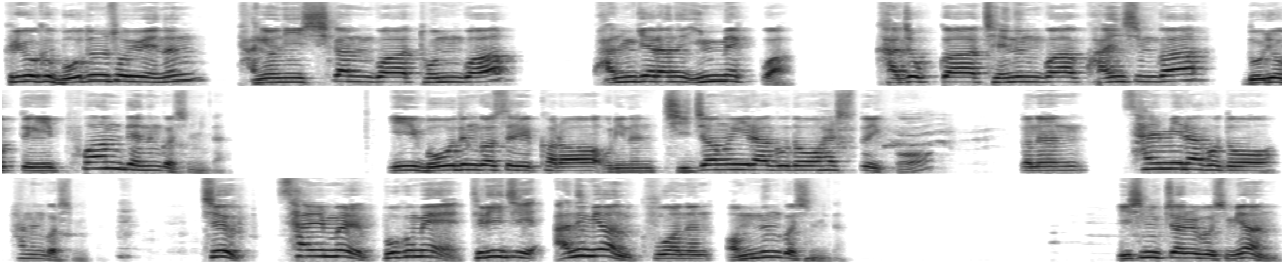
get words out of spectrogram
그리고 그 모든 소유에는 당연히 시간과 돈과 관계라는 인맥과 가족과 재능과 관심과 노력 등이 포함되는 것입니다. 이 모든 것을 일컬어 우리는 지정의라고도 할 수도 있고 또는 삶이라고도 하는 것입니다. 즉, 삶을 복음에 드리지 않으면 구원은 없는 것입니다. 26절을 보시면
